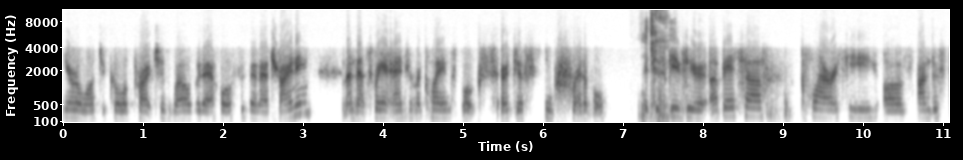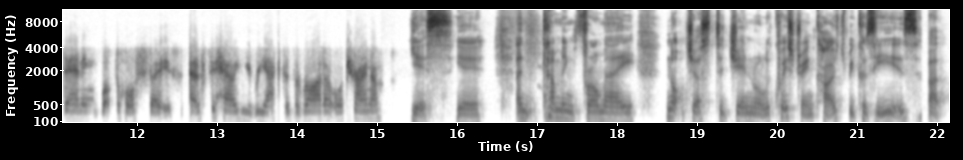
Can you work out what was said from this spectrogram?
neurological approach as well with our horses and our training. And that's where Andrew McLean's books are just incredible. Okay. It just gives you a better clarity of understanding what the horse sees as to how you react as a rider or trainer. Yes, yeah. And coming from a not just a general equestrian coach, because he is, but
